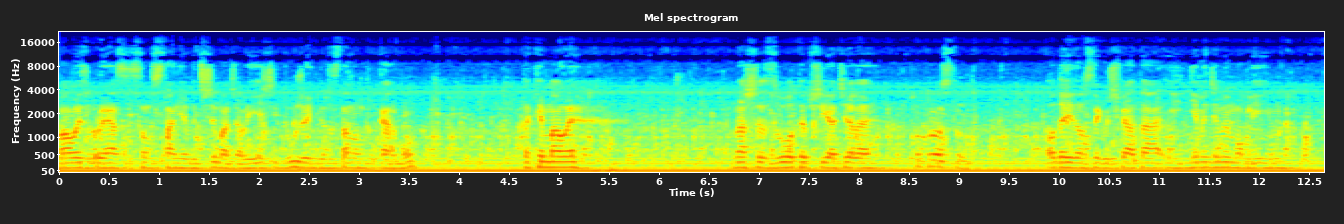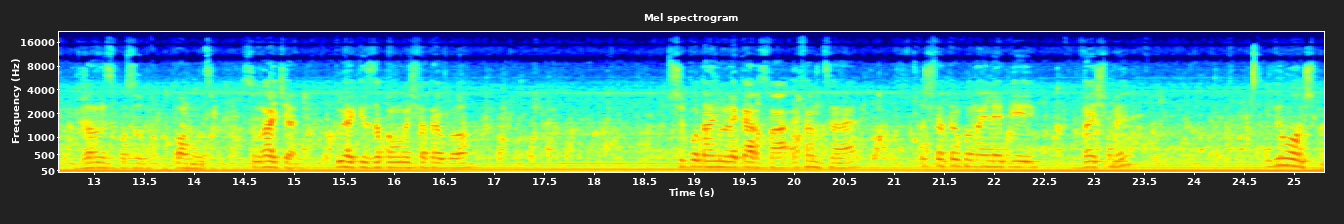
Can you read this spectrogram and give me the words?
małe zbrojasy są w stanie wytrzymać, ale jeśli dłużej nie dostaną pokarmu, takie małe nasze złote przyjaciele po prostu odejdą z tego świata i nie będziemy mogli im w żaden sposób pomóc. Słuchajcie, tu jak jest zapalone światełko, przy podaniu lekarstwa FMC to światełko najlepiej weźmy wyłączmy.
